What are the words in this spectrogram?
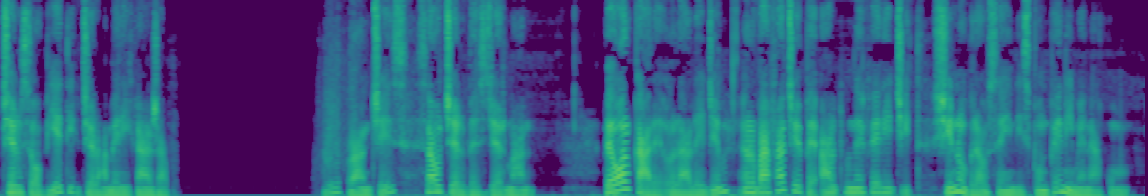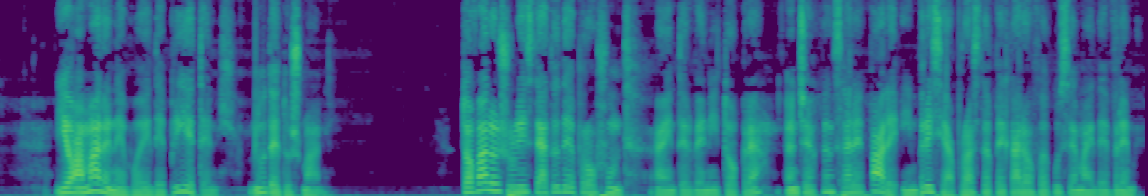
Cel sovietic, cel american, japonez, francez sau cel vest-german. Pe oricare îl alegem, îl va face pe altul nefericit și nu vreau să indispun pe nimeni acum. Eu am mare nevoie de prieteni, nu de dușmani. Tovarășul este atât de profund, a intervenit Oprea, încercând să repare impresia proastă pe care o făcuse mai devreme.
